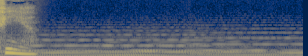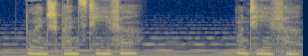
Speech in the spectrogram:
4. Du entspannst tiefer und tiefer.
